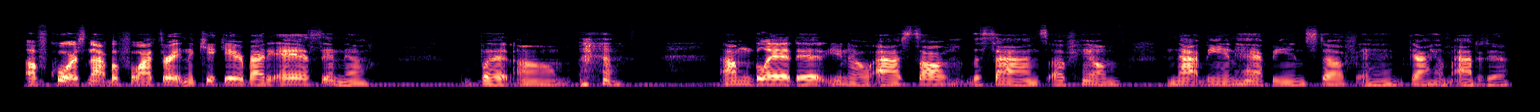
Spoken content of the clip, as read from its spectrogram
of course, not before I threatened to kick everybody ass in there. But um I'm glad that, you know, I saw the signs of him not being happy and stuff and got him out of there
